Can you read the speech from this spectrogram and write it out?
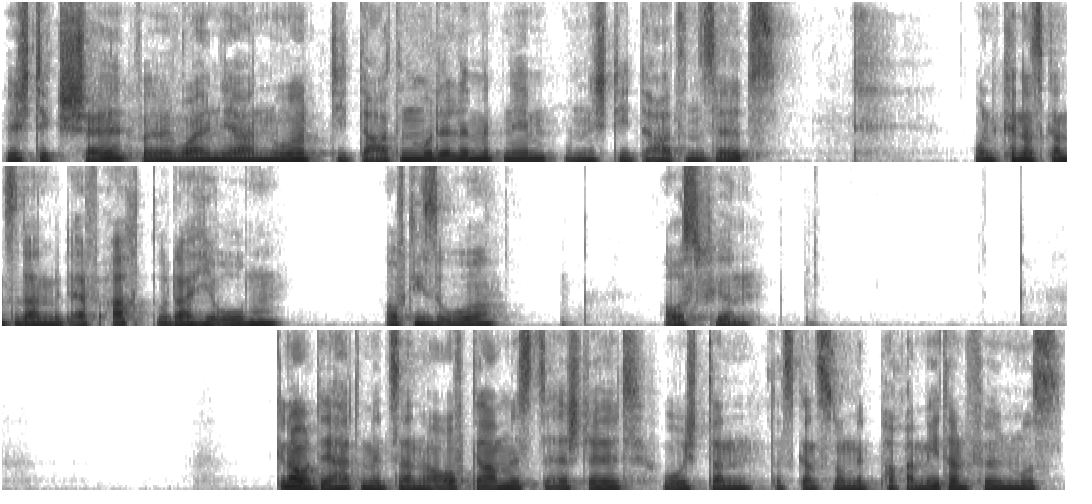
Wichtig Shell, weil wir wollen ja nur die Datenmodelle mitnehmen und nicht die Daten selbst und können das Ganze dann mit F8 oder hier oben auf diese Uhr ausführen. Genau, der hat mir jetzt eine Aufgabenliste erstellt, wo ich dann das Ganze noch mit Parametern füllen muss.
